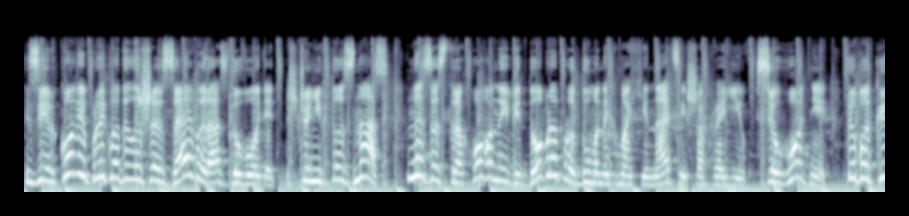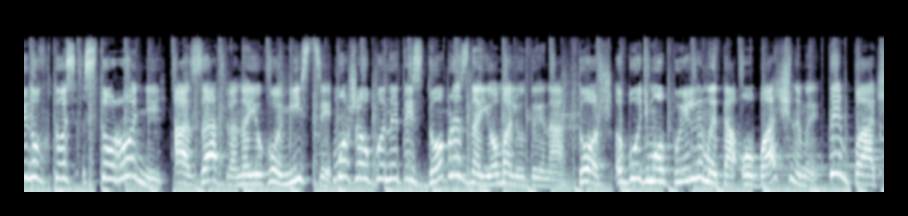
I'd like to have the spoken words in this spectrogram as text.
Зіркові приклади лише зайвий раз доводять, що ніхто з нас не застрахований від добре продуманих махінацій шахраїв. Сьогодні тебе кинув хтось сторонній, а завтра на його місці може опинитись добре знайома людина. Тож будьмо пильними та обачними, тим паче,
